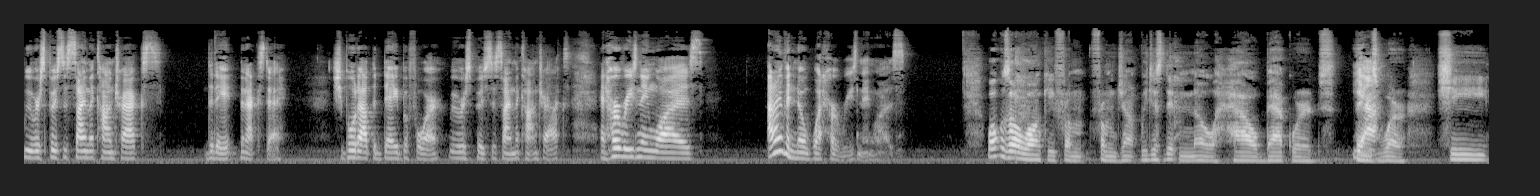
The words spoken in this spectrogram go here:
We were supposed to sign the contracts the day the next day. She pulled out the day before we were supposed to sign the contracts. And her reasoning was i don't even know what her reasoning was What was all wonky from from jump? We just didn't know how backwards things Yeah. were. She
